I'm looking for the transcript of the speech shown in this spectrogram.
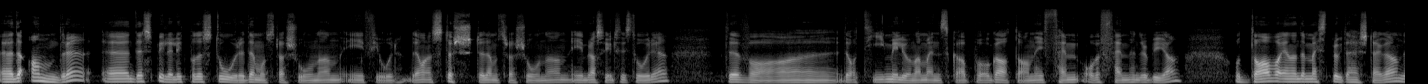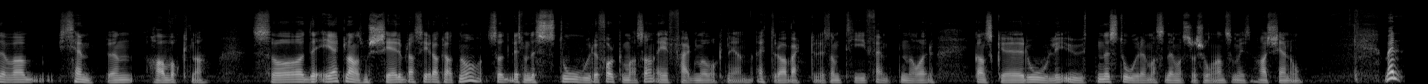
Det andre det spiller litt på de store demonstrasjonene i fjor. Det var den største demonstrasjonene i Brasils historie. Det var, 10 millioner mennesker på gatene i fem, over 500 byer. Og da var en av de mest brukte hashtagene det var 'Kjempen har våkna'. Så det er et eller annet som skjer i Brasil akkurat nå. Så liksom det store folkemassene er i ferd med å våkne igjen. Etter å ha vært liksom 10-15 år ganske rolig uten de store massedemonstrasjonene som skjer nå. Men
